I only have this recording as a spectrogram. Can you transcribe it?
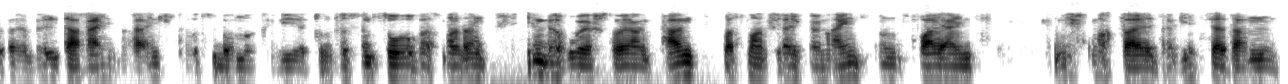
äh, wild da rein reinstürzt, übermotiviert. Und das sind so, was man dann in der Ruhe steuern kann, was man vielleicht beim 1 und 2-1 nicht macht, weil da geht's ja dann,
